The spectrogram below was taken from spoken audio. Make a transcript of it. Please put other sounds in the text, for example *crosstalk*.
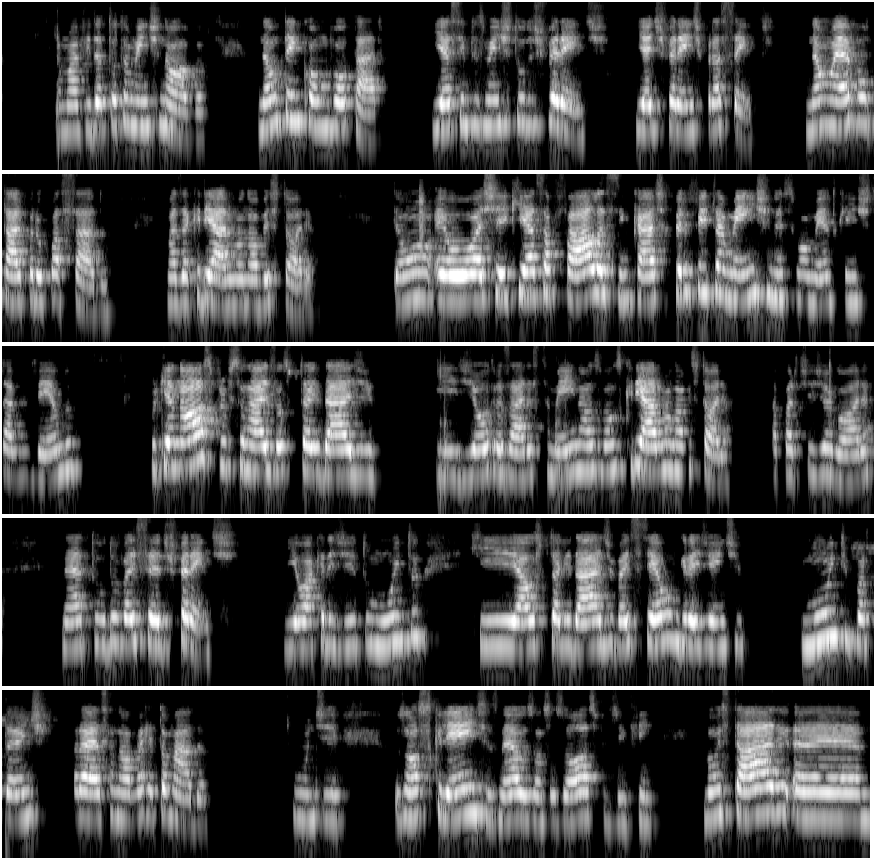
É uma vida totalmente nova. Não tem como voltar. E é simplesmente tudo diferente. E é diferente para sempre. Não é voltar para o passado, mas é criar uma nova história. Então, eu achei que essa fala se encaixa perfeitamente nesse momento que a gente está vivendo, porque nós, profissionais da hospitalidade e de outras áreas também, nós vamos criar uma nova história. A partir de agora, né, tudo vai ser diferente. E eu acredito muito que a hospitalidade vai ser um ingrediente muito importante para essa nova retomada, onde os nossos clientes, né, os nossos hóspedes, enfim, vão estar é,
